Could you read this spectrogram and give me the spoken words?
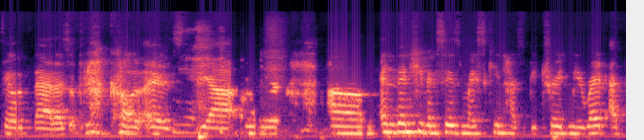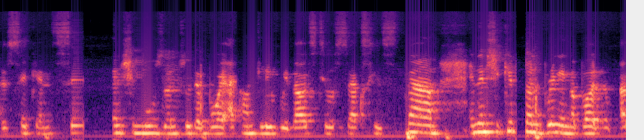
felt that as a black girl, as yeah, yeah. um, and then she even says my skin has betrayed me right at the second. And she moves on to the boy I can't live without still sucks his thumb, and then she keeps on bringing about uh,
